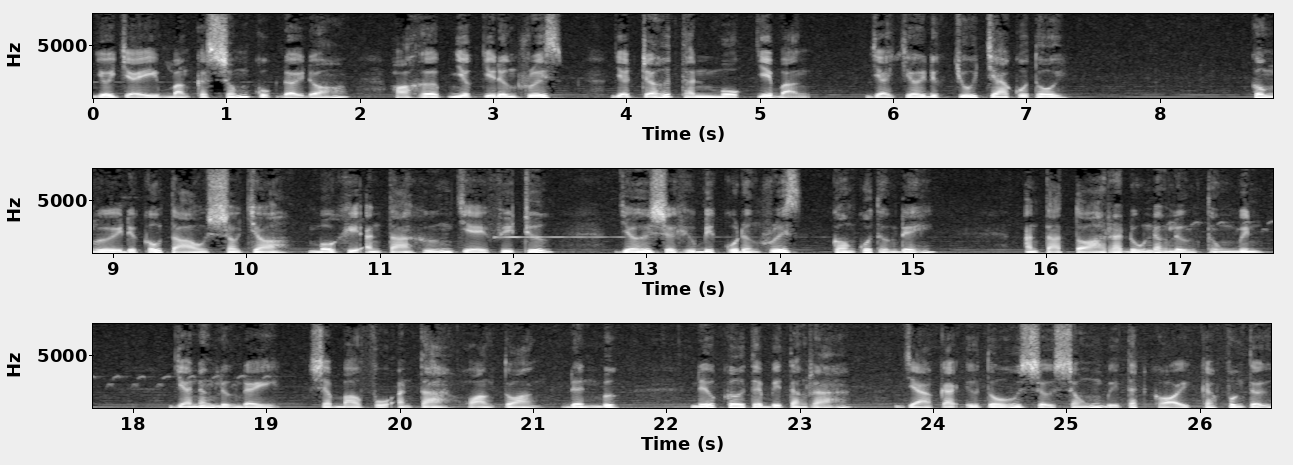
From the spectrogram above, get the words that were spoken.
Do vậy bằng cách sống cuộc đời đó, họ hợp nhất với Đấng Christ và trở thành một với bạn và chơi Đức Chúa Cha của tôi. Con người được cấu tạo sao cho mỗi khi anh ta hướng về phía trước với sự hiểu biết của Đấng Christ, con của Thượng Đế. Anh ta tỏa ra đủ năng lượng thông minh và năng lượng này sẽ bao phủ anh ta hoàn toàn đến mức nếu cơ thể bị tan rã và các yếu tố sự sống bị tách khỏi các phân tử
